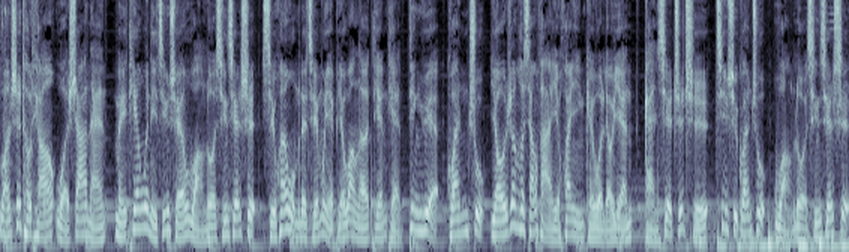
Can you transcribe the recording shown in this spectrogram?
网视头条我是阿南每天为你精选网络新鲜事喜欢我们的节目也别忘了点点订阅关注。有任何想法也欢迎给我留言感谢支持继续关注网络新鲜事。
